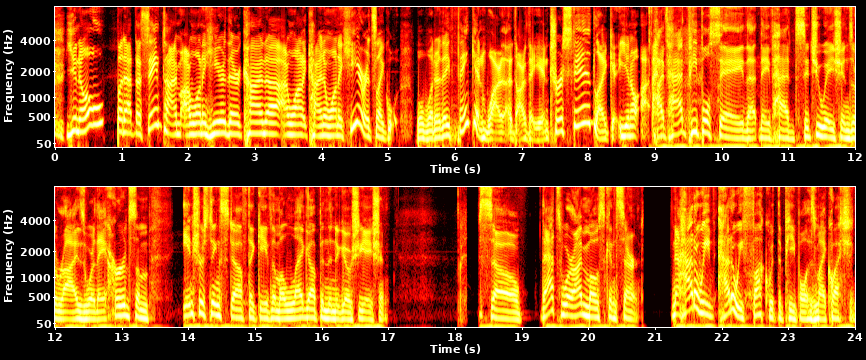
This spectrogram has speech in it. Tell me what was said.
You know, but at the same time, I want to hear their kind of. I want to kind of want to hear. It's like, well, what are they thinking? Why are they interested? Like, you know, I, I've had people say that they've had situations arise where they heard some interesting stuff that gave them a leg up in the negotiation. So that's where I'm most concerned. Now, how do we how do we fuck with the people is my question.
